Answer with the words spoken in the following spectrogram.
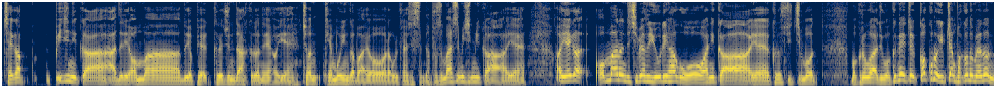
제가 삐지니까 아들이 엄마도 옆에 그려준다 그러네요. 예, 전 계모인가 봐요라고 이렇게 하셨습니다. 무슨 말씀이십니까? 예, 아 얘가 엄마는 이제 집에서 요리하고 하니까 예, 그럴 수 있지 뭐뭐 뭐 그런 거 가지고 근데 이제 거꾸로 입장 바꿔놓으면은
